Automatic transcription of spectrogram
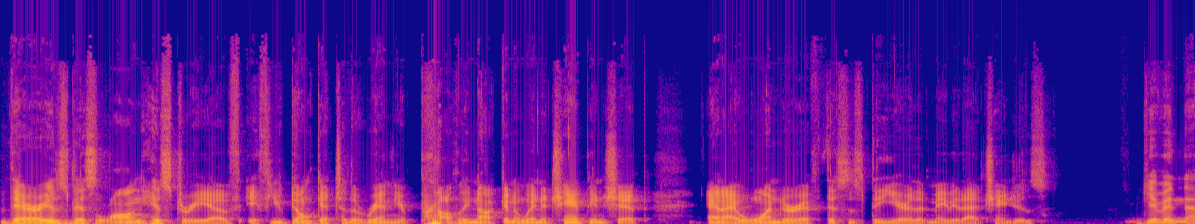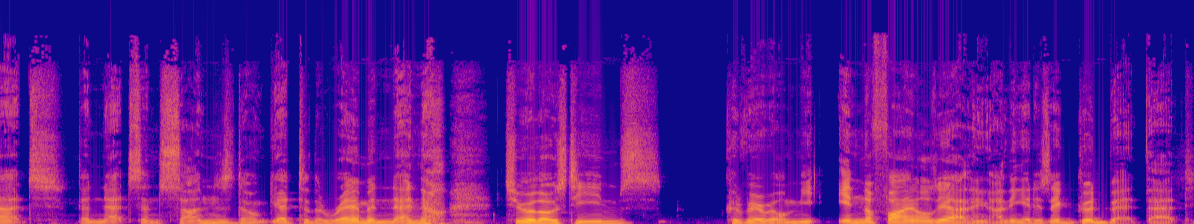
there is this long history of if you don't get to the rim, you're probably not going to win a championship. And I wonder if this is the year that maybe that changes. Given that the Nets and Suns don't get to the rim, and and two of those teams could very well meet in the finals, yeah, I think I think it is a good bet that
